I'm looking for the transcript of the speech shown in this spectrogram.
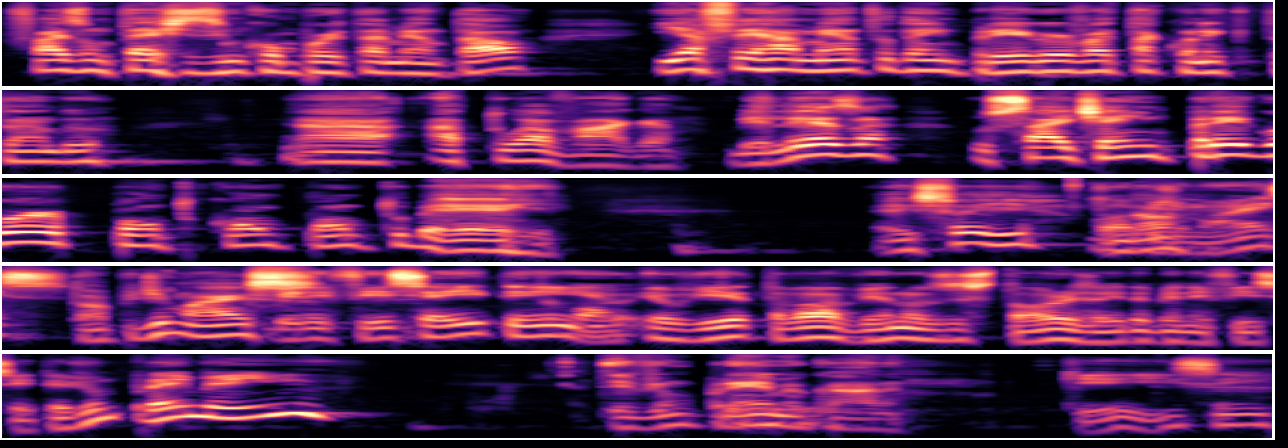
faz um testezinho comportamental e a ferramenta da Empregor vai estar conectando a, a tua vaga, beleza? O site é empregor.com.br. É isso aí. Top Mandar- demais. Top demais. Benefício aí tem. Bom. Eu, eu vi, tava vendo os stories aí da benefício aí. Teve um prêmio aí. hein? Teve um prêmio, cara. Que isso, hein?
